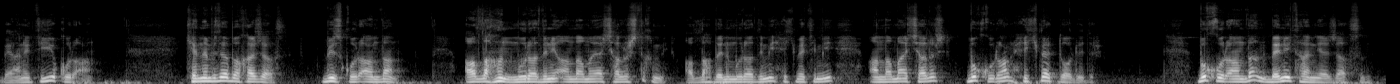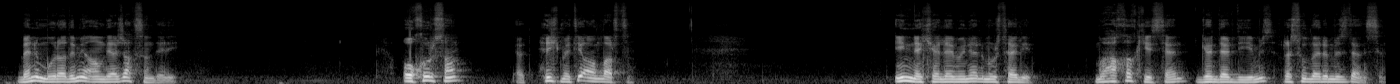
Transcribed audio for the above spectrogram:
beyan ettiği Kur'an. Kendimize bakacağız. Biz Kur'an'dan Allah'ın muradını anlamaya çalıştık mı? Allah benim muradımı, hikmetimi anlamaya çalış. Bu Kur'an hikmet doludur. Bu Kur'an'dan beni tanıyacaksın. Benim muradımı anlayacaksın dedi. Okursan evet, hikmeti anlarsın. İnneke leminel murselin. Muhakkak ki sen gönderdiğimiz Resullerimizdensin.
